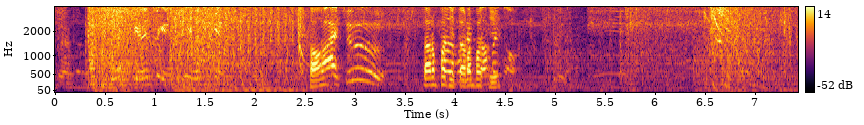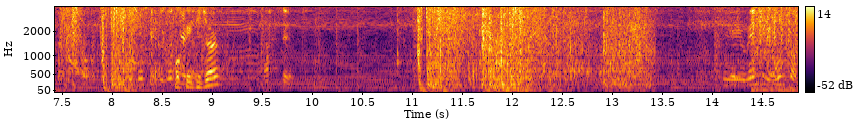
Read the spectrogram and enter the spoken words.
왼쪽에 왼쪽에 왼쪽에 왼쪽에 다음. nice! 다른 파티 다른 파티. 오케이 기절. nice. 여기 왼쪽에 오른쪽.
